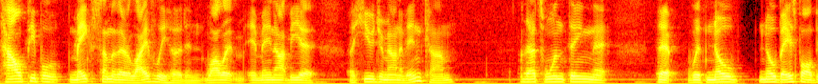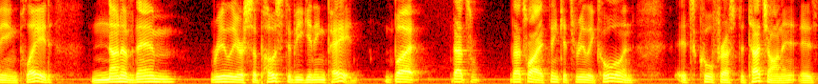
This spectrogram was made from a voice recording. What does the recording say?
how people make some of their livelihood and while it, it may not be a, a huge amount of income that's one thing that that with no no baseball being played none of them really are supposed to be getting paid. But that's that's why I think it's really cool and it's cool for us to touch on it is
